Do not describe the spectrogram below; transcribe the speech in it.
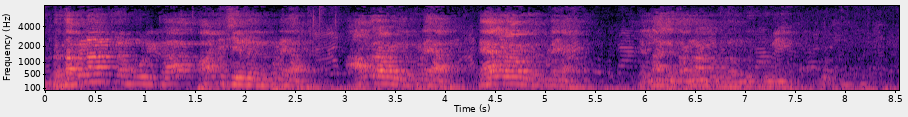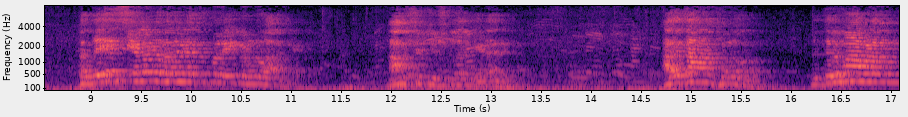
இப்ப தமிழ்நாட்டுல மூடிட்டா பாண்டிச்சேரியில் விற்பனையாகும் ஆந்திராவில் விற்பனையாகும் கேரளாவில் விற்பனையாகும் எல்லாம் இங்க தமிழ்நாட்டுக்குள்ள வந்து குவியும் இப்ப தேசிய அளவு மது விலக்கு கொள்கை கொண்டு வாங்க கான்ஸ்டிடியூஷன்ல இருக்கு. இடம் இருக்கு. அதுதான் நான் சொல்லுகிறோம் இந்த திருமாவளவன்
